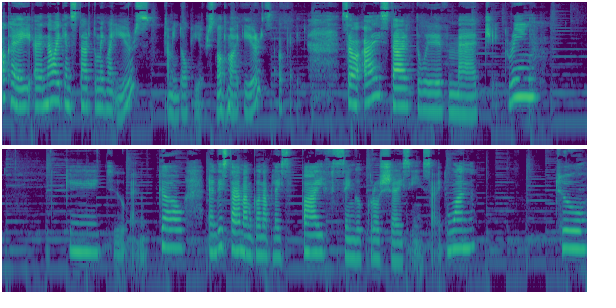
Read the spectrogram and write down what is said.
Okay now I can start to make my ears. I mean dog ears not my ears. Okay. So I start with magic ring. Okay two and go. And this time I'm gonna place five single crochets inside. One two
